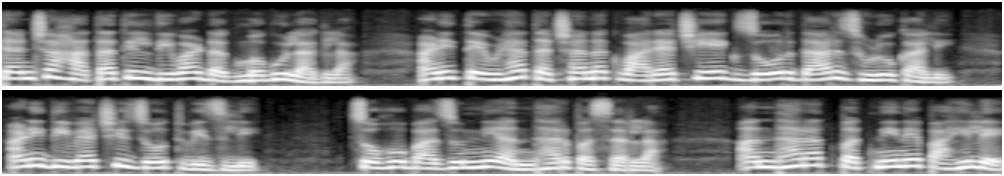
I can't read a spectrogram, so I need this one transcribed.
त्यांच्या हातातील दिवा डगमगू लागला आणि तेवढ्यात अचानक वाऱ्याची एक जोरदार झुळूक आली आणि दिव्याची जोत विजली. चोहो बाजूंनी अंधार पसरला. अंधारात पत्नीने पाहिले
